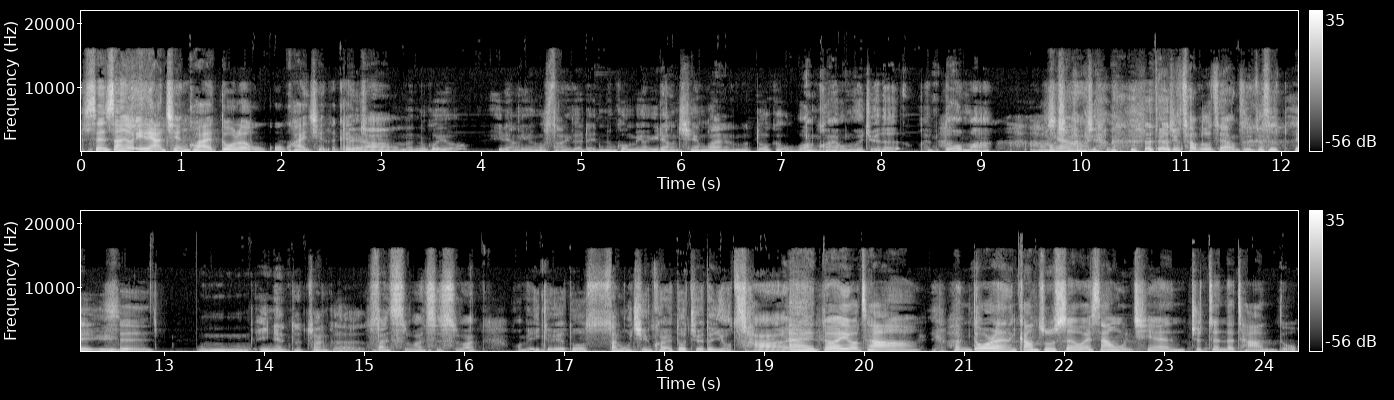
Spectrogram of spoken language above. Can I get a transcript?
身上有一两千块多了五五块钱的感觉。对啊，我们如果有一两亿，或少一个人，如果没有一两千万，我们多个五万块，我们会觉得很多吗？好像好像 对，就差不多这样子。可是对于是嗯，一年只赚个三十万四十万。我们一个月多三五千块都觉得有差哎，对，有差。很多人刚出社会三五千就真的差很多，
